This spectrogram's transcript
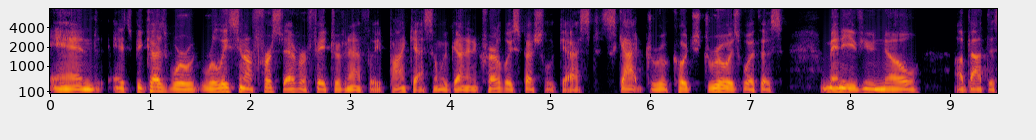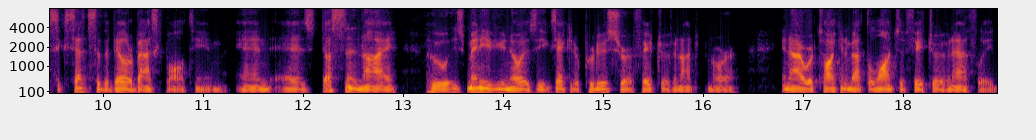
And it's because we're releasing our first ever Faith Driven Athlete podcast. And we've got an incredibly special guest, Scott Drew. Coach Drew is with us. Many of you know about the success of the Baylor basketball team. And as Justin and I, who, as many of you know, is the executive producer of Faith Driven Entrepreneur, and I were talking about the launch of Faith Driven Athlete,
